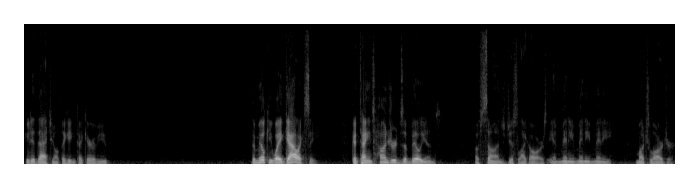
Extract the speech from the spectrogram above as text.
He did that. You don't think he can take care of you? The Milky Way galaxy contains hundreds of billions of suns just like ours, and many, many, many much larger.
